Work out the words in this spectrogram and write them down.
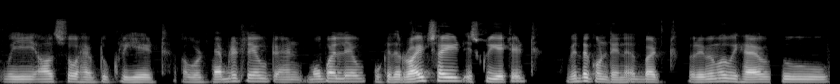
we also have to create our tablet layout and mobile layout. Okay the right side is created with the container but remember we have to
